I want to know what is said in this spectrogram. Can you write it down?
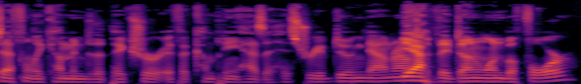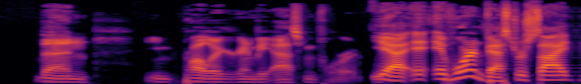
definitely come into the picture if a company has a history of doing down rounds. Yeah. If they've done one before, then you probably are going to be asking for it. Yeah, if we're investor side,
